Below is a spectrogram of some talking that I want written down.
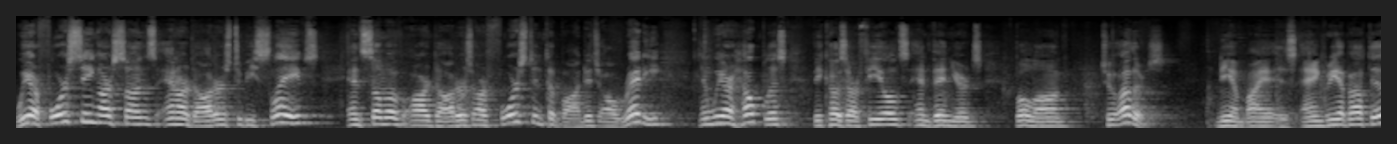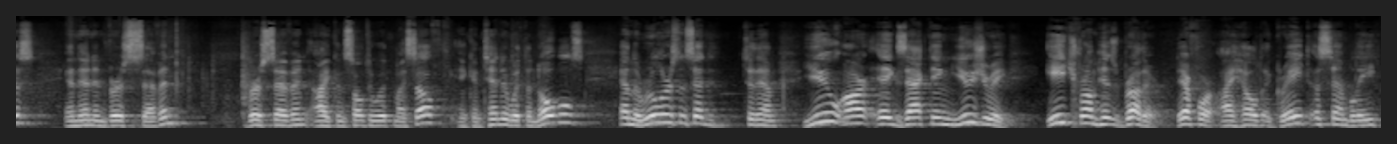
we are forcing our sons and our daughters to be slaves, and some of our daughters are forced into bondage already, and we are helpless because our fields and vineyards belong to others. Nehemiah is angry about this. And then in verse 7, verse 7, I consulted with myself and contended with the nobles and the rulers and said to them, You are exacting usury, each from his brother. Therefore, I held a great assembly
